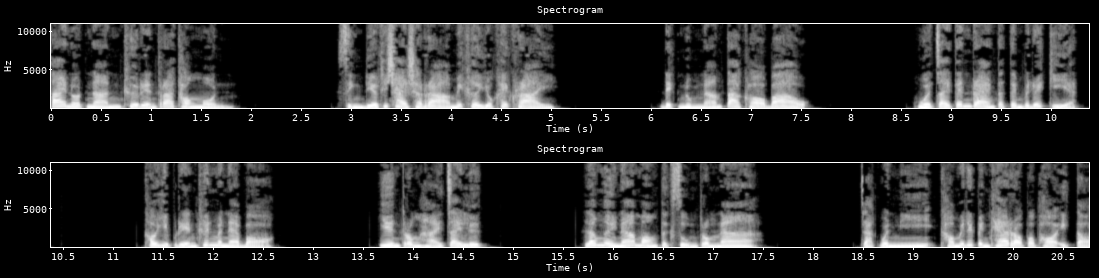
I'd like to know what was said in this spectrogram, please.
ต้โน้ตนั้นคือเหรียญตราทองหม่น สิ่งเดียวที่ชายชราไม่เคยยกให้ใคร เด็กหนุ่มน้ำตาคลอเบ้า หัวใจเต้นแรงแต่เต็มไปด้วยเกียรติ เขาหยิบเหรียญขึ้นมาแนบอก ยืนตรงหายใจลึก แล้วเงยหน้ามองตึกสูงตรงหน้า จากวันนี้เขาไม่ได้เป็นแค่รอปภอีกต่อ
